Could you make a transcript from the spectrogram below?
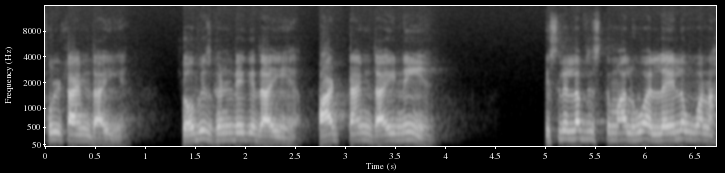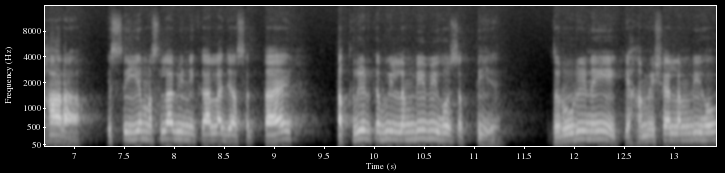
فل ٹائم دائی ہیں۔ چوبیس گھنٹے کے دائی ہیں۔ پارٹ ٹائم دائی نہیں ہیں۔ اس لیے لفظ استعمال ہوا لیل و نہارا۔ اس سے یہ مسئلہ بھی نکالا جا سکتا ہے، تقریر کبھی لمبی بھی ہو سکتی ہے۔ ضروری نہیں کہ ہمیشہ لمبی ہو۔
